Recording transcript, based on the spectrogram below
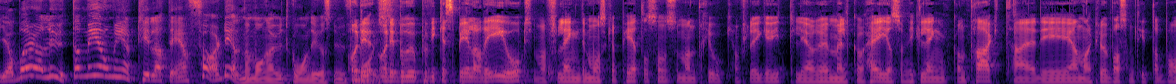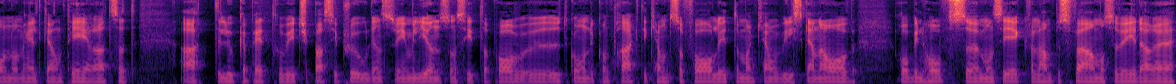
jag börjar luta mer och mer till att det är en fördel med många utgående just nu för och det, boys. Och det beror på vilka spelare det är också. Man förlängde med Oskar Petersson som man tror kan flyga ytterligare. Melker Heijer som fick längre kontrakt. Det är andra klubbar som tittar på honom helt garanterat. Så att, att Luka Petrovic, Pasi Prudence och Emil Jönsson sitter på utgående kontrakt, det kan inte så farligt och man kan vill skanna av Robin Hoffs, eh, Måns Ekvall, Hampus Färm och så vidare.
